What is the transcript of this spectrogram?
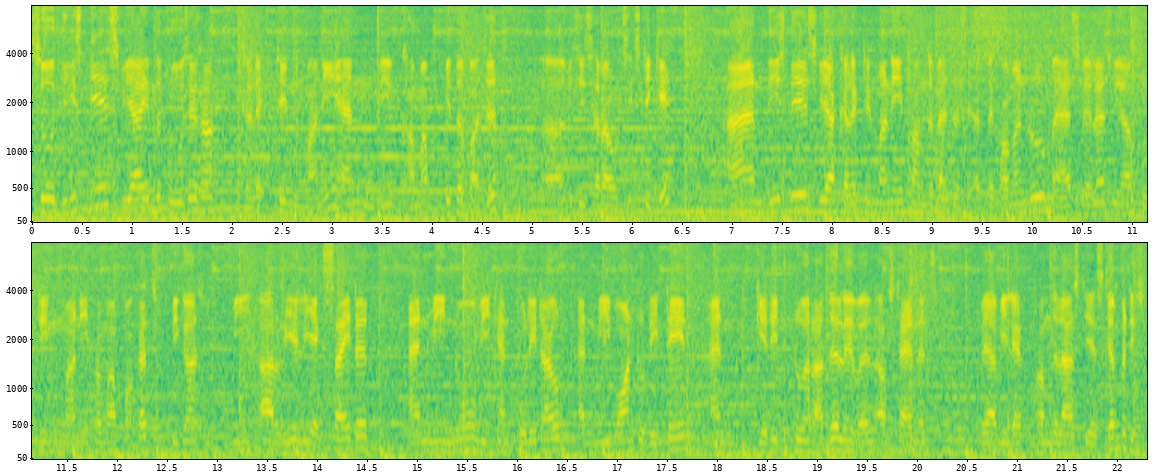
so these days we are in the process of collecting money and we've come up with a budget uh, which is around 60k and these days we are collecting money from the batches at the common room as well as we are putting money from our pockets because we are really excited and we know we can pull it out and we want to retain and get it to another level of standards where we left from the last year's competition.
